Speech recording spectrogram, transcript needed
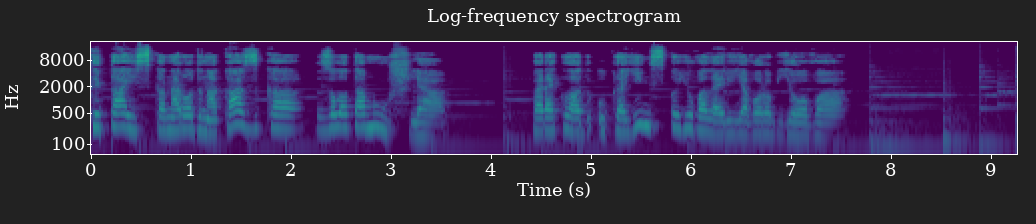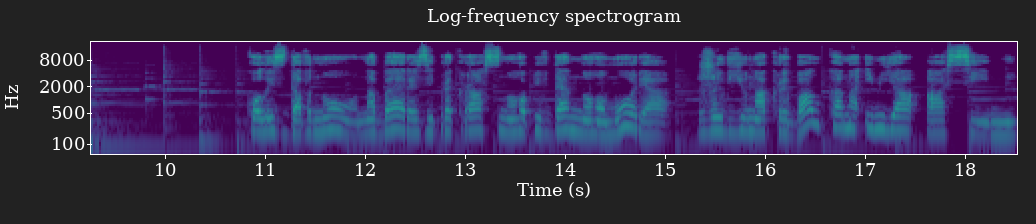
Китайська народна казка Золота мушля. Переклад українською Валерія Воробйова. Колись давно на березі прекрасного південного моря жив юнак рибалка на ім'я Асінь.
